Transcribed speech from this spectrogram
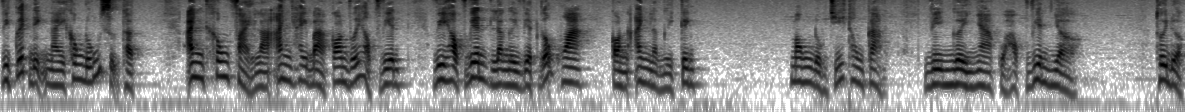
vì quyết định này không đúng sự thật. Anh không phải là anh hay bà con với học viên, vì học viên là người Việt gốc Hoa, còn anh là người Kinh. Mong đồng chí thông cảm vì người nhà của học viên nhờ. Thôi được,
